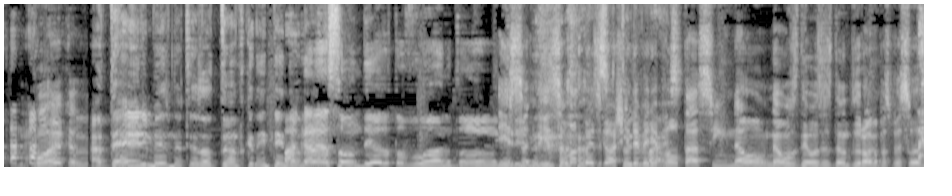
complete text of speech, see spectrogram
Porra, cara. Até ele mesmo deve ter usado tanto que nem entendeu Ah, cara, eu sou um deus, eu tô voando, tô Isso, incrível. isso é uma coisa que eu acho que deveria demais. Voltar, assim. Não, não os deuses dando droga pras pessoas,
